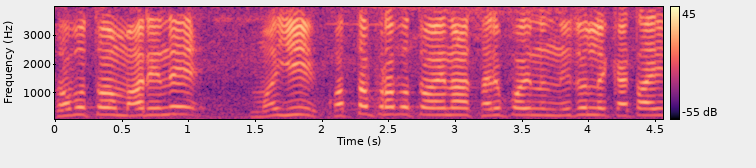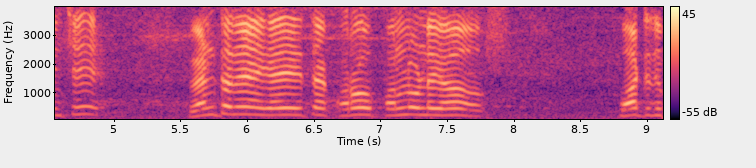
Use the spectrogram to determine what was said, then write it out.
ప్రభుత్వం మారింది. ఈ కొత్త ప్రభుత్వం అయినా సరిపోయిన నిధుల్ని కేటాయించి వెంటనే ఏదైతే కొరవ పనులు ఉన్నాయో వాటిని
